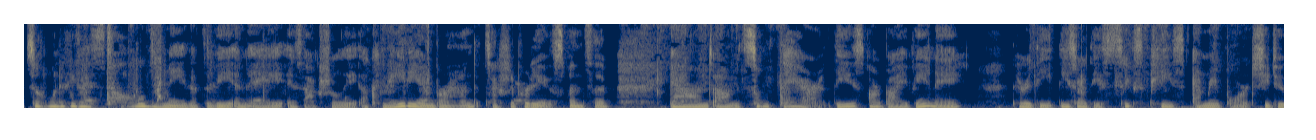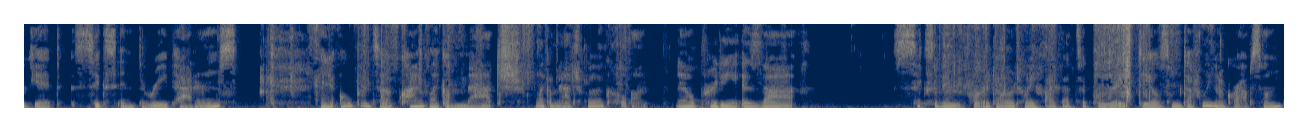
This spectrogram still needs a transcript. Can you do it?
So one of you guys told me that the V&A is actually a Canadian brand. It's actually pretty expensive, and um, it's sold there. These are by V&A. They're the these are the six-piece emery boards. You do get six in three patterns, and it opens up kind of like a match, like a matchbook. Hold on. How pretty is that? Six of them for a dollar twenty-five. That's a great deal. So I'm definitely gonna grab some.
